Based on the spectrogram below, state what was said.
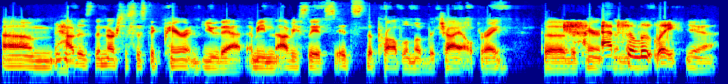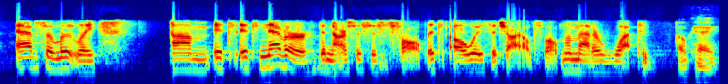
Um, Mm-hmm. How does the narcissistic parent view that? I mean, obviously, it's it's the problem of the child, right? The the parent. Absolutely, Yeah. absolutely. Um, it's it's never the narcissist's fault. It's always the child's fault, no matter what. Okay.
